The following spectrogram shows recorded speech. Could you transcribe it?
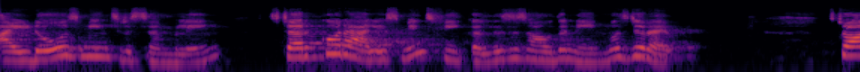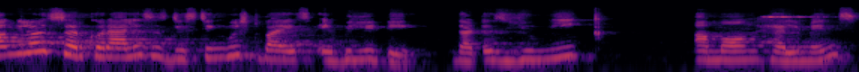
idos means resembling, stercoralis means fecal. This is how the name was derived. Strongyloid stercoralis is distinguished by its ability that is unique among helminths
